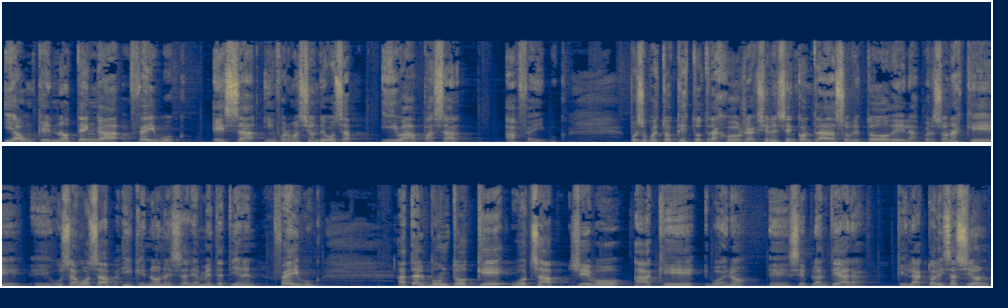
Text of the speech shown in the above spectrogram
y aunque no tenga Facebook, esa información de WhatsApp iba a pasar a Facebook. Por supuesto que esto trajo reacciones encontradas, sobre todo de las personas que eh, usan WhatsApp y que no necesariamente tienen Facebook. A tal punto que WhatsApp llevó a que, bueno, eh, se planteara que la actualización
